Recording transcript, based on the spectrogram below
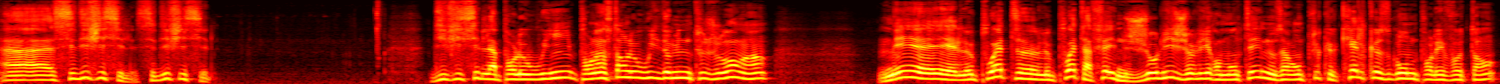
Euh, c'est difficile, c'est difficile. Difficile là pour le oui. Pour l'instant, le oui domine toujours. Hein. Mais le poète, le poète a fait une jolie, jolie remontée. Nous avons plus que quelques secondes pour les votants.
